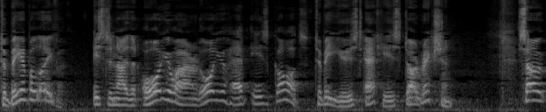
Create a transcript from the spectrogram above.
To be a believer is to know that all you are and all you have is God's, to be used at his direction. So,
